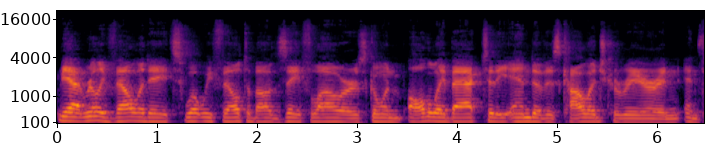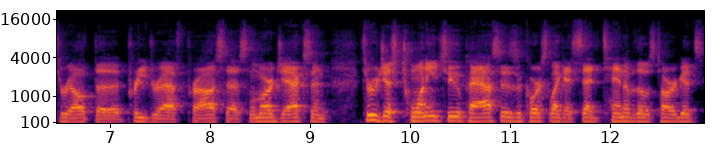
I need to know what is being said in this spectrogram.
Yeah, it really validates what we felt about Zay Flowers going all the way back to the end of his college career and, and throughout the pre draft process. Lamar Jackson threw just 22 passes. Of course, like I said, 10 of those targets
